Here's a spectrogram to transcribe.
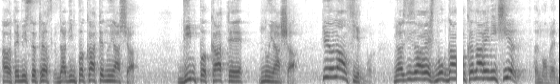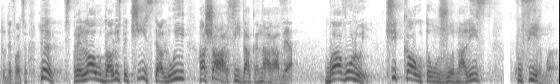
ar trebui să trăiască, dar din păcate nu e așa. Din păcate nu e așa. Eu n-am firmă. Mi-a zis Areș Bogdan că n-are nici el în momentul de față. Nu, spre lauda lui, spre cinstea lui, așa ar fi dacă n-ar avea. Bravo lui. Ce caută un jurnalist cu firmă?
